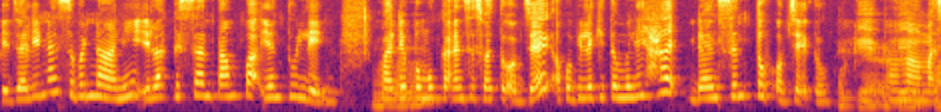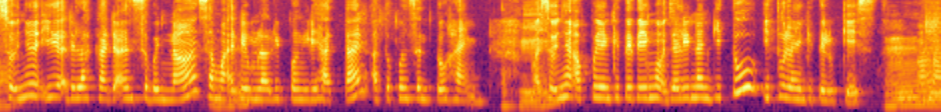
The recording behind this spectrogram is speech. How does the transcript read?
Okay. Jalinan sebenar ni ialah kesan tampak yang tulen mm-hmm. pada permukaan sesuatu objek apabila kita melihat dan sentuh objek tu. Okey, okey. Maksudnya ia adalah keadaan sebenar sama mm-hmm. ada melalui penglihatan ataupun sentuhan. Okay. Maksudnya apa yang kita tengok jalinan gitu, itulah yang kita lukis. Mm-hmm. Aha,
